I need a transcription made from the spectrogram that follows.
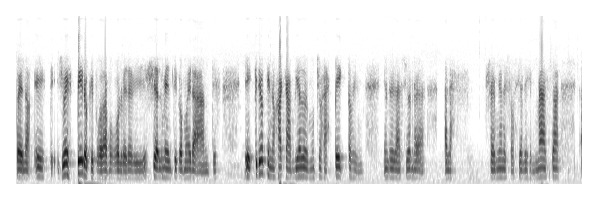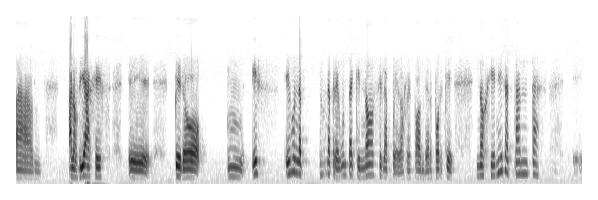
Bueno, este, yo espero que podamos volver a vivir realmente como era antes. Eh, creo que nos ha cambiado en muchos aspectos en, relación a, las reuniones sociales en masa, a, los viajes, eh, pero mm, es, es, una, una pregunta que no se la puedo responder porque nos genera tantas... Eh,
